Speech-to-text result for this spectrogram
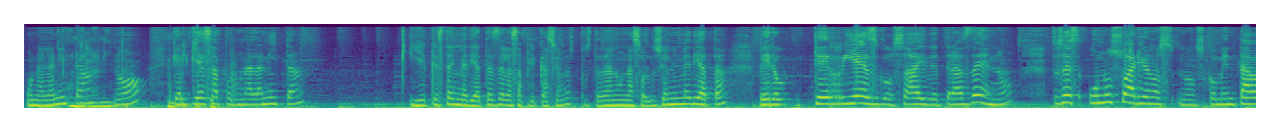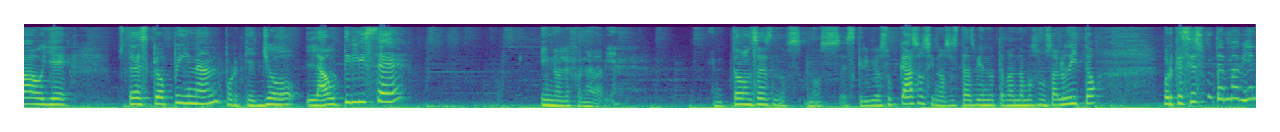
una lanita, una lanita. ¿no? Que empieza por una lanita y que esta inmediatez de las aplicaciones pues te dan una solución inmediata, pero qué riesgos hay detrás de, ¿no? Entonces, un usuario nos, nos comentaba, oye, ¿ustedes qué opinan? Porque yo la utilicé y no le fue nada bien. Entonces nos, nos, escribió su caso, si nos estás viendo te mandamos un saludito, porque sí es un tema bien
